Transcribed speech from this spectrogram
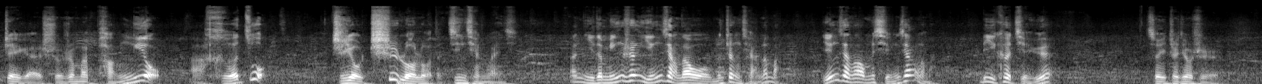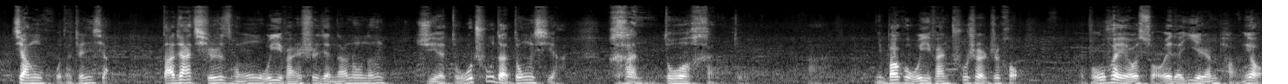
这个说什么朋友啊合作，只有赤裸裸的金钱关系。那你的名声影响到我们挣钱了吗？影响到我们形象了嘛？立刻解约。所以这就是江湖的真相。大家其实从吴亦凡事件当中能解读出的东西啊，很多很多啊。你包括吴亦凡出事之后，不会有所谓的艺人朋友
